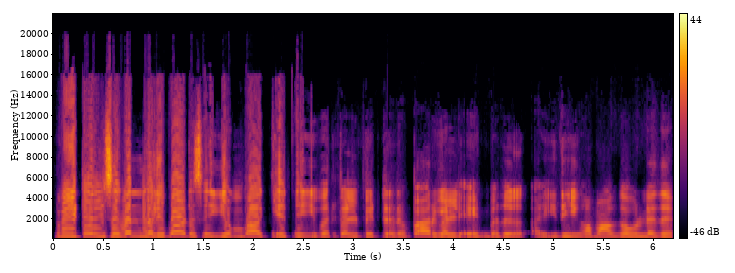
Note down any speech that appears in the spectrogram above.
வீட்டில் சிவன் வழிபாடு செய்யும் பாக்கியத்தை இவர்கள் பெற்றிருப்பார்கள் என்பது ஐதீகமாக உள்ளது.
